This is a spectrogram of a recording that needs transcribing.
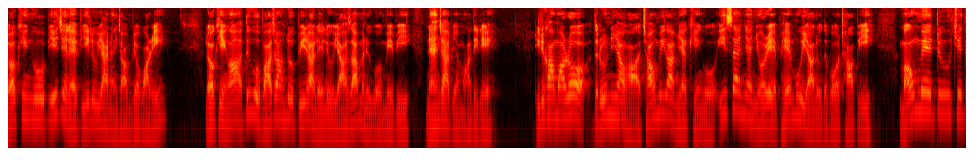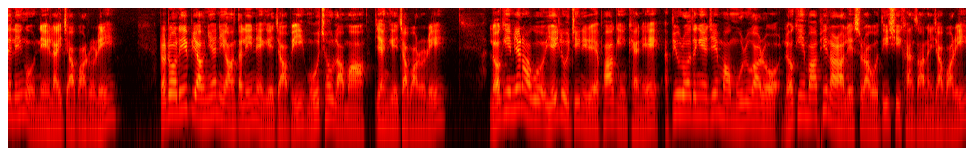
လော်ခင်ကိုပြေးကျင်လဲပြေးလို့ရနိုင်ကြောင်းပြောပါတယ် လော်ခင်ကသူ့ကိုဘာကြောင့်လှုပ်ပေးတာလဲလို့ရာဇာမနူကိုမေးပြီးနမ်းကြပြန်ပါသေးတယ်ဒီတစ်ခါမှာတော့သူတို့နှစ်ယောက်ဟာချောင်းမီကမြက်ခင်းကိုအီဆက်ညက်ညောတဲ့ဖဲမှုရလို့သဘောထားပြီးမောင်မဲတူခြေတလင်းကိုနေလိုက်ကြပါတော့တယ်တော်တော်လေးပြောင်ညက်နေအောင်တလင်းနေခဲ့ကြပြီးမိုးချုပ်လာမှပြန်ခဲ့ကြပါတော့တယ်လော်ကင်မျက်နှာကိုအရေးလိုကြည့်နေတဲ့ဖခင်ခန့်နဲ့အပြူတော်တငယ်ချင်းမောင်မူတို့ကတော့လော်ကင်ဘာဖြစ်လာတာလဲဆိုတာကိုသိရှိခံစားနိုင်ကြပါတယ်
